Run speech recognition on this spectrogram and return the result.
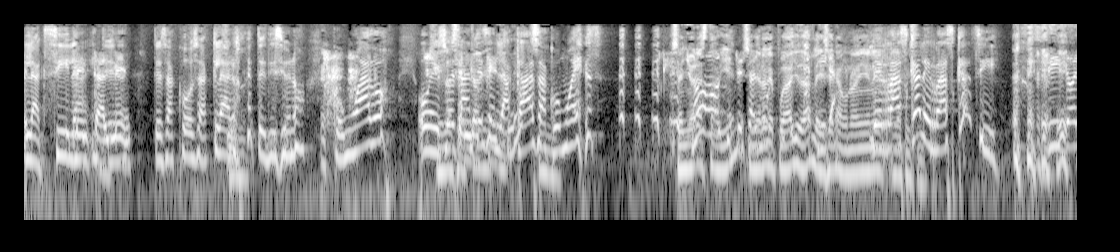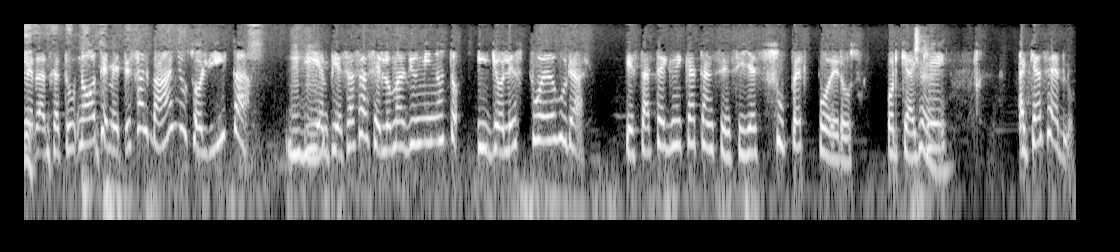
El axila. Mentalmente. Entonces, toda esa cosa, claro. Entonces dice uno, ¿cómo hago? O eso es antes en la casa, Sí. ¿cómo es? Señora, No, ¿está bien? Señora, ¿le puede ayudar? Le dicen a uno ahí en ¿Le el- rasca, le rasca? Sí. Sí, no le rasca tú. No, te metes al baño solita y empiezas a hacerlo más de un minuto. Y yo les puedo jurar que esta técnica tan sencilla es súper poderosa porque hay que, hay que hacerlo.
